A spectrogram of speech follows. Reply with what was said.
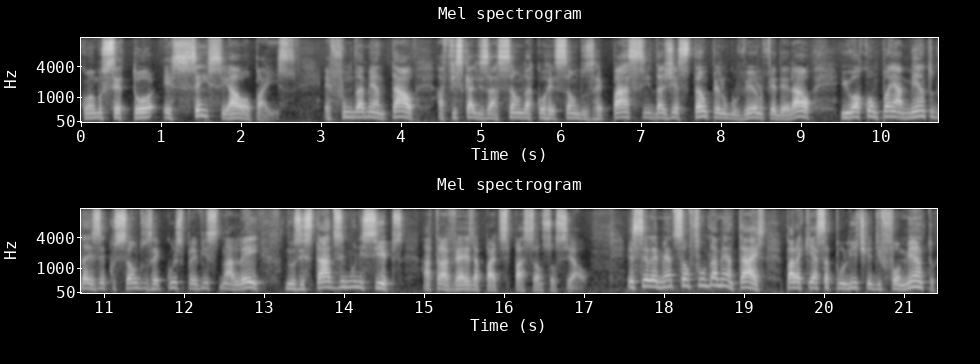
como setor essencial ao país. É fundamental a fiscalização da correção dos repasses e da gestão pelo governo federal e o acompanhamento da execução dos recursos previstos na lei nos estados e municípios, através da participação social. Esses elementos são fundamentais para que essa política de fomento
